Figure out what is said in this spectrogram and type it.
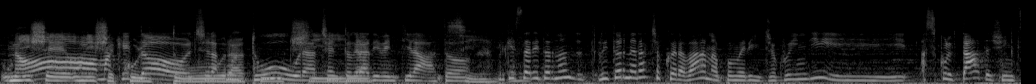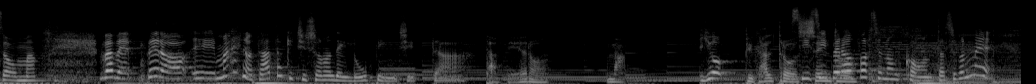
unisce, no, unisce ma cultura, dolce, la cultura a 100 cucina. gradi ventilato. Sì. Perché sta ritornando, ritornerà Cioccoravana a pomeriggio, quindi ascoltateci insomma. Vabbè, però, eh, ma hai notato che ci sono dei lupi in città? Davvero? Ma io più che altro sì, sì, sento... però forse non conta. Secondo me...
